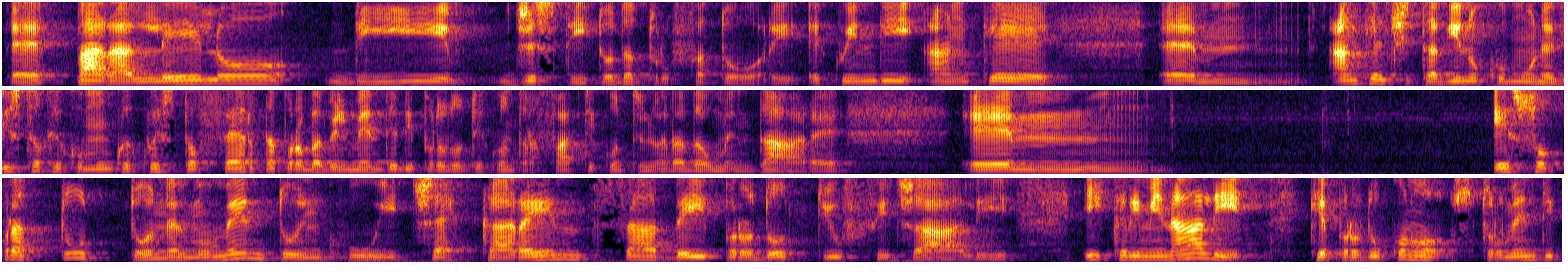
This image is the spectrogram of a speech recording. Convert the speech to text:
eh, parallelo di, gestito da truffatori e quindi anche ehm, anche il cittadino comune, visto che comunque questa offerta probabilmente di prodotti contraffatti continuerà ad aumentare, ehm, e soprattutto nel momento in cui c'è carenza dei prodotti ufficiali, i criminali che producono strumenti,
